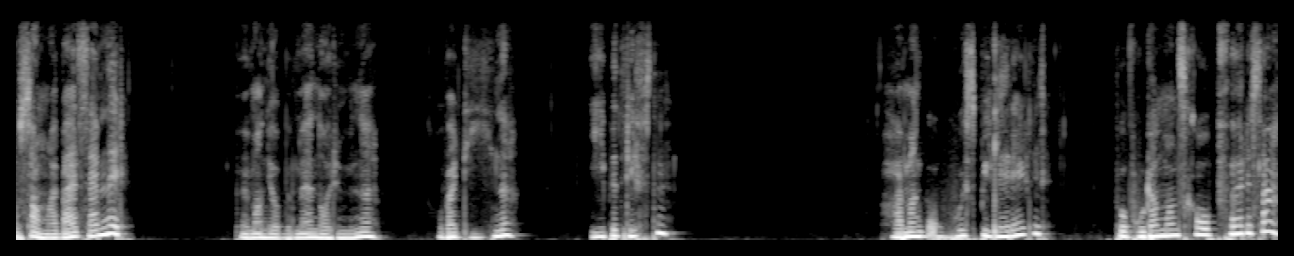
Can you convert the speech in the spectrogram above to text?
og samarbeidsevner bør man jobbe med normene og verdiene i bedriften. Har man gode spilleregler for hvordan man skal oppføre seg?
